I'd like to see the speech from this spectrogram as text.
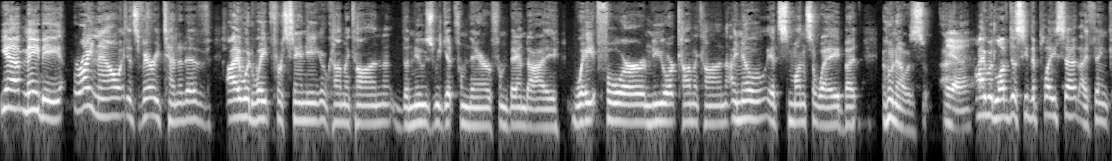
Yeah, maybe. Right now, it's very tentative. I would wait for San Diego Comic Con, the news we get from there, from Bandai. Wait for New York Comic Con. I know it's months away, but who knows? Yeah, I would love to see the playset. I think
